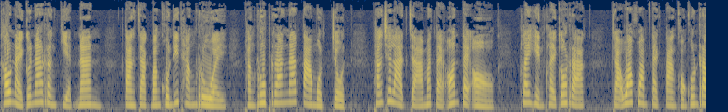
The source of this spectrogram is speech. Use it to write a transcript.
เข้าไหนก็น่ารังเกียจนั่น ต่างจากบางคนที่ทั้งรวย ทั้งรูปร่างหน้าตาหมดจด ทั้งฉลาดจ๋ามาแต่อ้อนแต่ออก ใครเห็นใครก็รัก จะว่าความแตกต่างของคนเรา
